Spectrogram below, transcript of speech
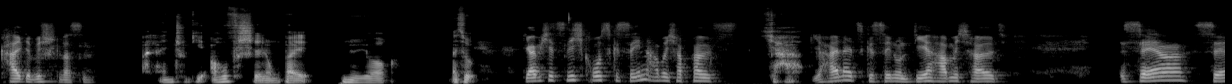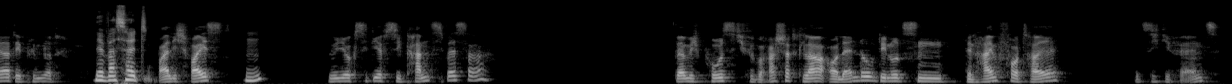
kalt erwischen lassen. Allein schon die Aufstellung bei New York. Also, Die habe ich jetzt nicht groß gesehen, aber ich habe halt ja, die Highlights gesehen und die haben mich halt sehr, sehr deprimiert. Ne, was halt, Weil ich weiß, Hm? New York City FC kann's besser. Wer mich positiv überrascht hat, klar, Orlando, die nutzen den Heimvorteil, jetzt nicht die Fans,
